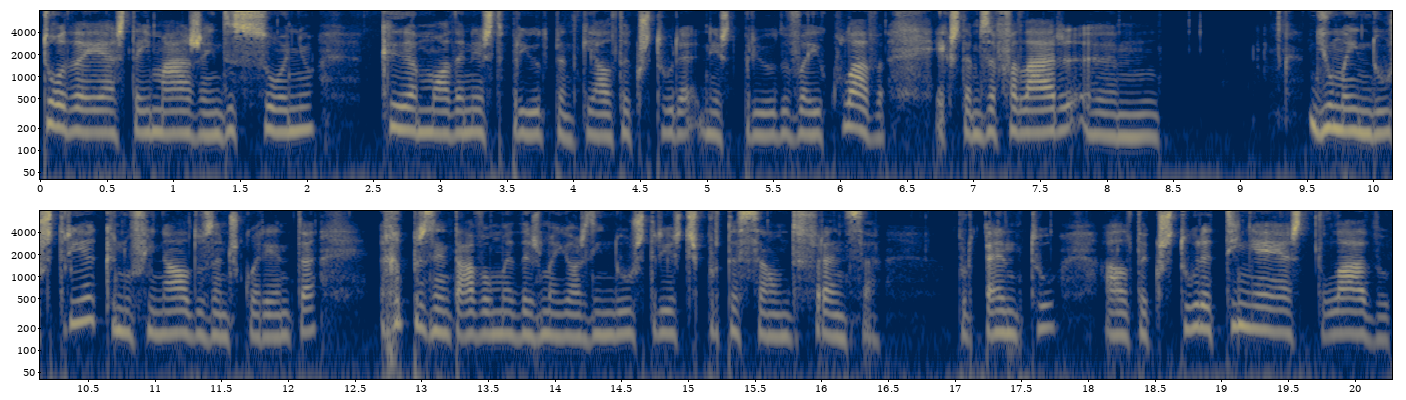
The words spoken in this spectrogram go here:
toda esta imagem de sonho que a moda neste período, portanto, que a alta costura neste período veiculava. É que estamos a falar hum, de uma indústria que no final dos anos 40 representava uma das maiores indústrias de exportação de França. Portanto, a alta costura tinha este lado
